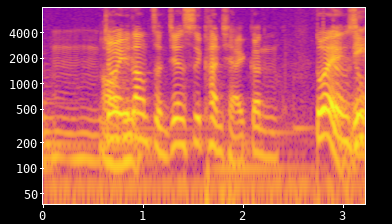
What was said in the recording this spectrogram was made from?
嗯嗯，就会让整件事看起来更对，你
